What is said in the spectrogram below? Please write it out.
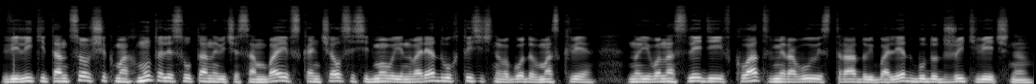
Великий танцовщик Махмуд Али Султанович Эсамбаев скончался 7 января 2000 года в Москве, но его наследие и вклад в мировую эстраду и балет будут жить вечно.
